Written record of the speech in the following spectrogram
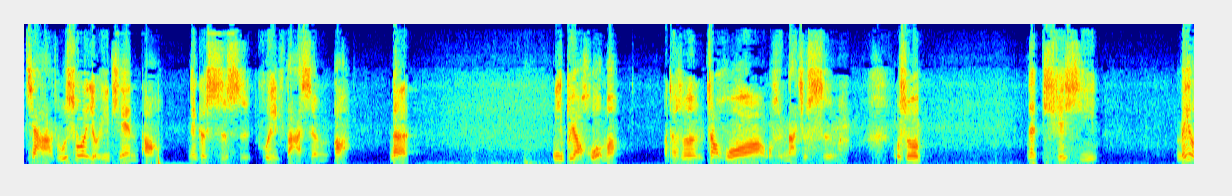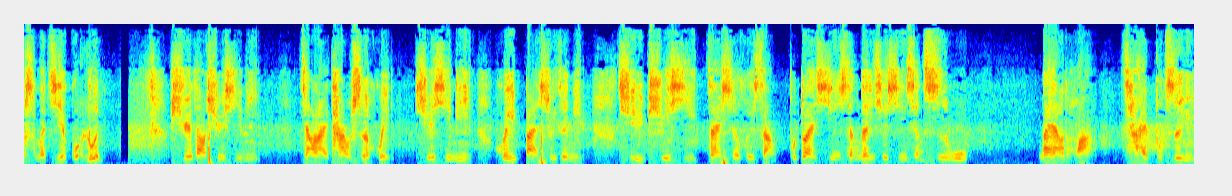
假如说有一天哦，那个事实会发生啊，那你不要活吗？他说照活，我说那就是嘛，我说。那学习没有什么结果论，学到学习力，将来踏入社会，学习力会伴随着你去学习，在社会上不断新生的一些新生事物，那样的话才不至于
